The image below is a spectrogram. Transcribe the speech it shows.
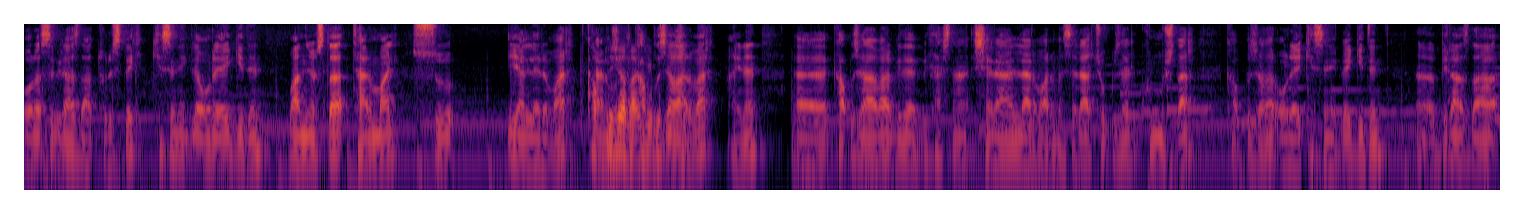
Orası biraz daha turistik. Kesinlikle oraya gidin. Banyos'ta termal su yerleri var. Kaplıcalar Termal- gibi kaplıcalar diyeceğim. var. Aynen. Ee, kaplıcalar var bir de birkaç tane şelaleler var mesela. Çok güzel kurmuşlar kaplıcalar. Oraya kesinlikle gidin. Ee, biraz daha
